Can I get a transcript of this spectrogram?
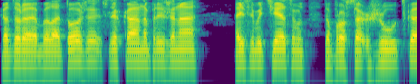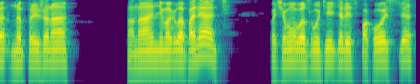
которая была тоже слегка напряжена, а если быть честным, то просто жутко напряжена. Она не могла понять, почему возмутители спокойствия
